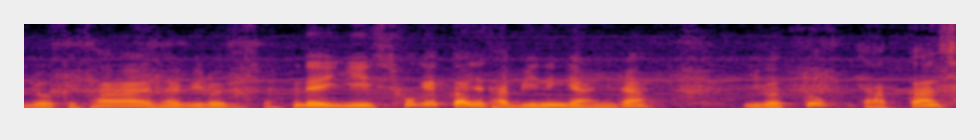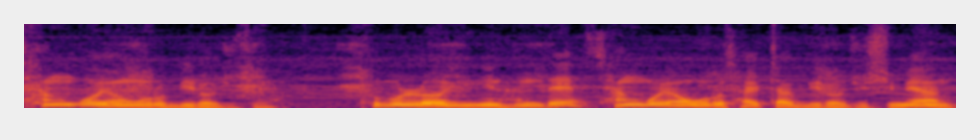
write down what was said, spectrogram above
이렇게 살살 밀어주세요. 근데 이 속에까지 다 미는 게 아니라 이것도 약간 상고형으로 밀어주세요. 투블럭이긴 한데 상고형으로 살짝 밀어주시면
